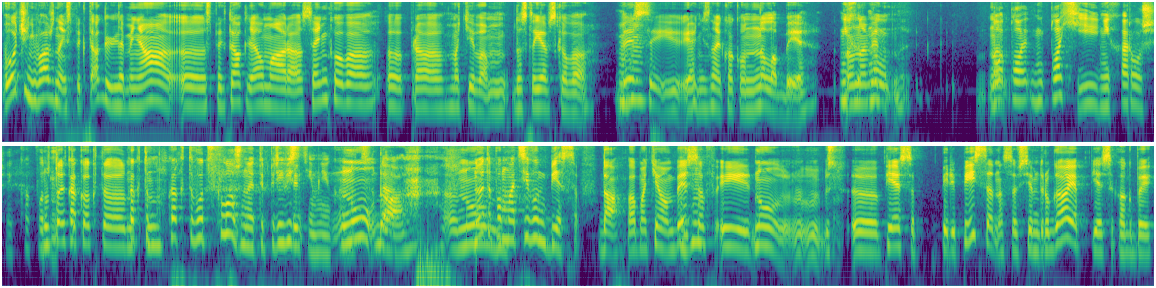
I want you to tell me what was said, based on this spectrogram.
очень важный спектакль для меня, э, спектакль Элмара Сенькова э, про мотивом Достоевского. Бесы, и я не знаю, как он на лобе. Ну, наверное, Пла- пла- неплохие, нехорошие. Как вот, ну, это как- как-то... как-то, как-то вот сложно это перевести, мне кажется. Ну, да. Ну, Но это по мотивам бесов. Да, по мотивам бесов. И, ну, э, пьеса переписана, совсем другая пьеса, как бы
